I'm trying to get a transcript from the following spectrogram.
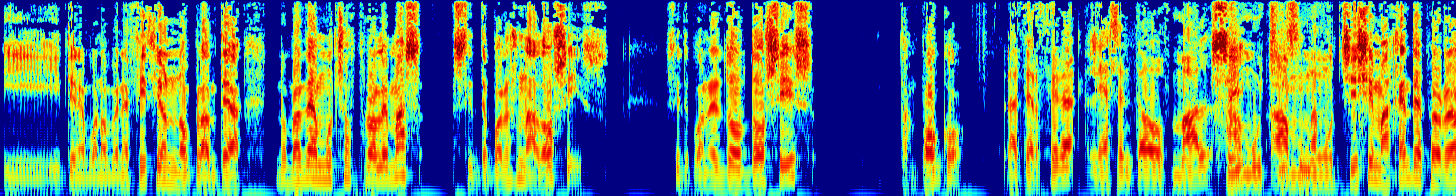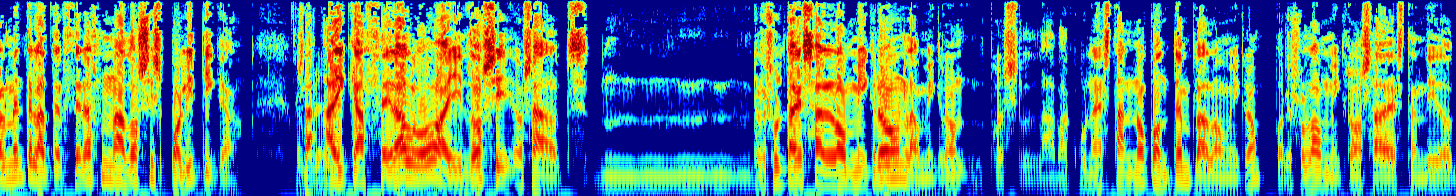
y, y tiene buenos beneficios. No plantea, no plantea muchos problemas si te pones una dosis. Si te pones dos dosis, tampoco. La tercera le ha sentado mal Sí, a muchísima muchísima gente, pero realmente la tercera es una dosis política. O sea, hay que hacer algo, hay dosis, o sea, mm, resulta que sale la Omicron, la Omicron, pues la vacuna esta no contempla la Omicron, por eso la Omicron se ha extendido.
